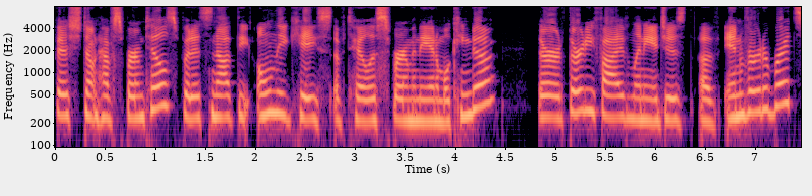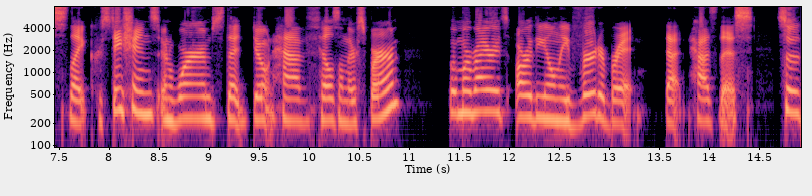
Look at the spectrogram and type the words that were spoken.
fish don't have sperm tails, but it's not the only case of tailless sperm in the animal kingdom. There are 35 lineages of invertebrates, like crustaceans and worms, that don't have tails on their sperm, but mormyrids are the only vertebrate that has this. So,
